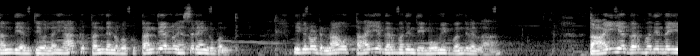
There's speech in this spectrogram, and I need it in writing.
ತಂದಿ ಅಂತೀವಲ್ಲ, ಯಾಕೆ ತಂದೆ ಅನ್ನಬೇಕು? ತಂದೆ ಅನ್ನೋ ಹೆಸರು ಹೆಂಗೆ ಬಂತು? ಈಗ ನೋಡ್ರಿ, ನಾವು ತಾಯಿಯ ಗರ್ಭದಿಂದ ಈ ಭೂಮಿಗೆ ಬಂದಿವೆಲ್ಲ, ತಾಯಿಯ ಗರ್ಭದಿಂದ ಈ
